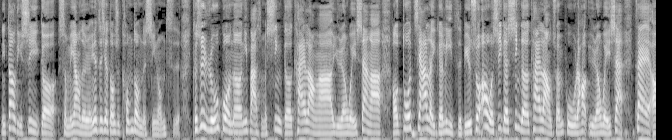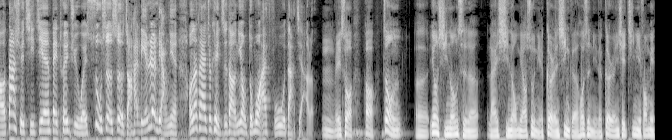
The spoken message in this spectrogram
你到底是一个什么样的人，因为这些都是空洞的形容词。可是如果呢，你把什么性格开朗啊、与人为善啊，哦，多加了一个例子，比如说，哦，我是一个性格开朗、淳朴，然后与人为善，在呃大学期间被推举为宿舍社长，还连任两年，哦，那大家就可以知道你有多么爱服务大家了。嗯，没错。哦，这种呃用形容词呢来形容描述你的个人性格，或是你的个人一些经历方面，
